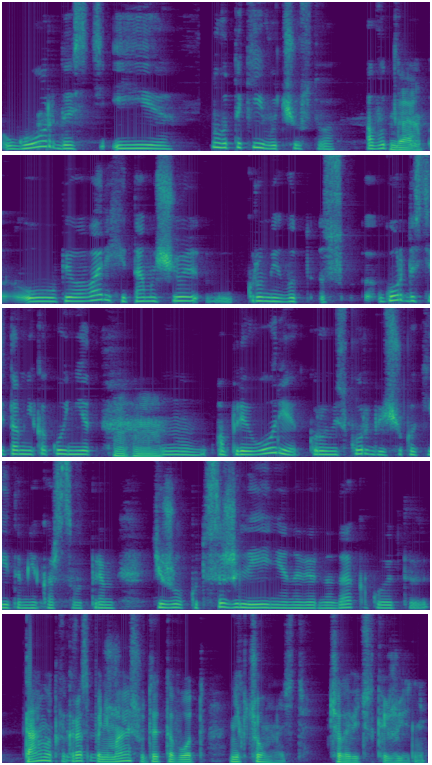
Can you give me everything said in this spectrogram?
гордость, и ну, вот такие вот чувства. А вот да. у пивоварихи там еще, кроме вот гордости, там никакой нет угу. ну, априори, кроме скорби, еще какие-то, мне кажется, вот прям тяжелое, какое-то сожаление, наверное, да, какое-то. Там вот как раз понимаешь вот это вот никчемность человеческой жизни.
